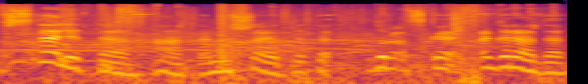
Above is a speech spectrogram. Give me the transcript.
Встали-то? А, там мешает эта дурацкая ограда.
